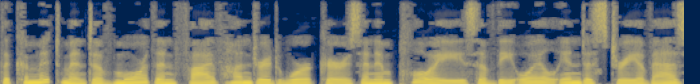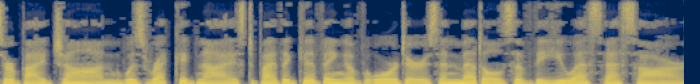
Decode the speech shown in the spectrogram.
the commitment of more than 500 workers and employees of the oil industry of Azerbaijan was recognized by the giving of orders and medals of the USSR.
